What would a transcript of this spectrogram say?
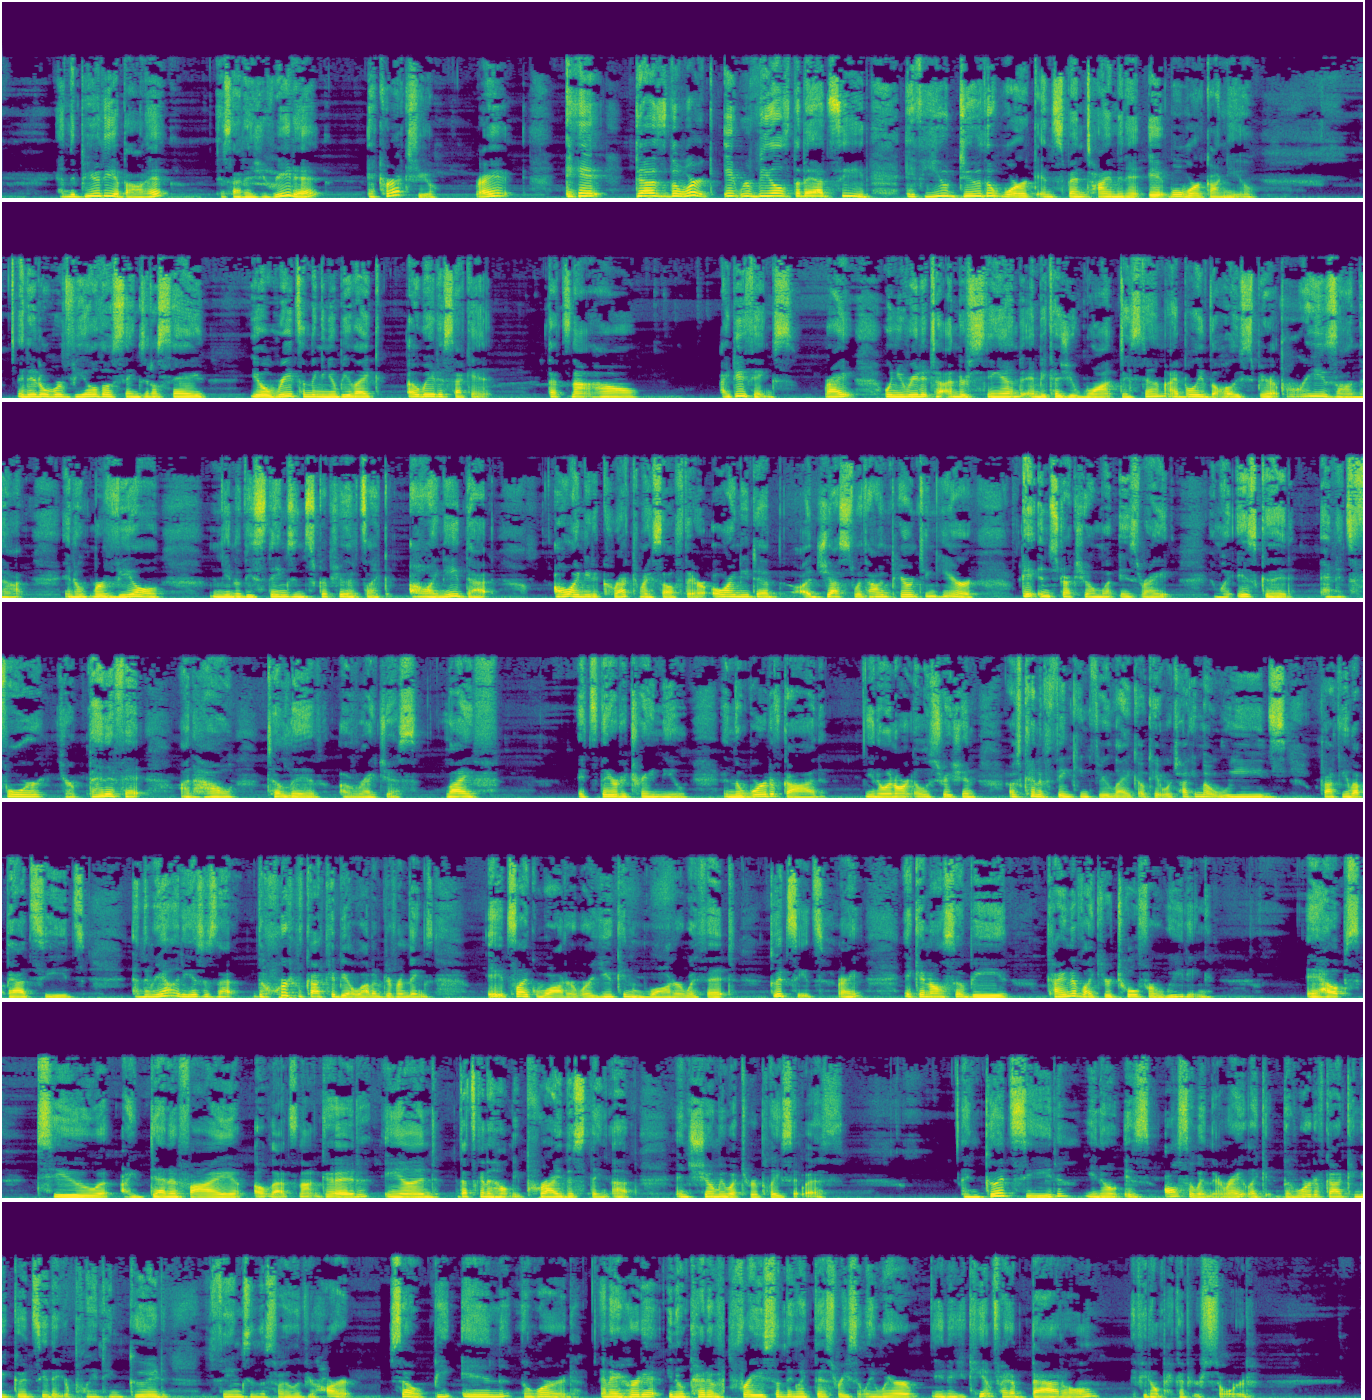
And the beauty about it is that as you read it, it corrects you, right? It does the work. It reveals the bad seed. If you do the work and spend time in it, it will work on you. And it'll reveal those things. It'll say, you'll read something and you'll be like, oh, wait a second. That's not how I do things right? When you read it to understand and because you want wisdom, I believe the Holy Spirit breathes on that and he'll reveal, you know, these things in scripture that it's like, oh, I need that. Oh, I need to correct myself there. Oh, I need to adjust with how I'm parenting here. It instructs you on what is right and what is good, and it's for your benefit on how to live a righteous life. It's there to train you. And the Word of God you know, in our illustration, I was kind of thinking through like, okay, we're talking about weeds, we're talking about bad seeds. And the reality is, is that the word of God could be a lot of different things. It's like water where you can water with it good seeds, right? It can also be kind of like your tool for weeding. It helps to identify, oh, that's not good. And that's going to help me pry this thing up and show me what to replace it with and good seed, you know, is also in there, right? Like the word of God can be good seed that you're planting good things in the soil of your heart. So be in the word. And I heard it, you know, kind of phrase something like this recently where, you know, you can't fight a battle if you don't pick up your sword.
